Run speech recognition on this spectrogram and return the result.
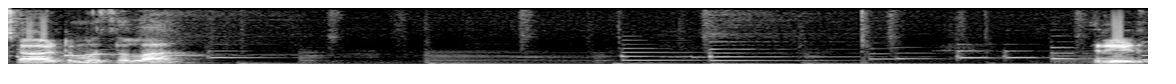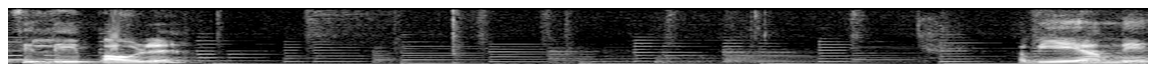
chaat masala, red chilli powder. अब ये हमने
